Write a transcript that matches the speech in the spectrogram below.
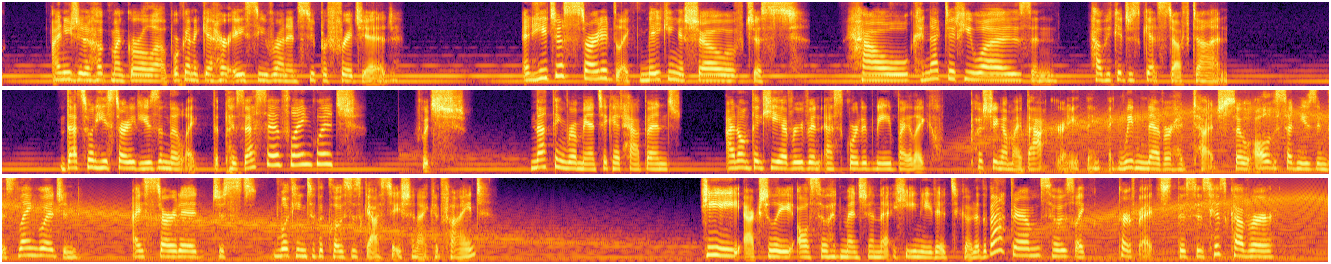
I need you to hook my girl up. We're going to get her AC running super frigid. And he just started like making a show of just how connected he was and how he could just get stuff done. That's when he started using the like the possessive language, which nothing romantic had happened. I don't think he ever even escorted me by like pushing on my back or anything. Like we never had touched. So all of a sudden using this language and I started just looking to the closest gas station I could find. He actually also had mentioned that he needed to go to the bathroom. So I was like, perfect. This is his cover.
